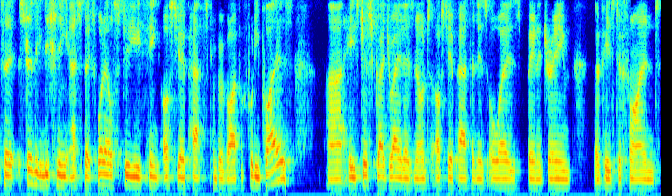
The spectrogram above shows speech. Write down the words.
so strength and conditioning aspects, what else do you think osteopaths can provide for footy players? Uh, he's just graduated as an osteopath and has always been a dream of his to find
